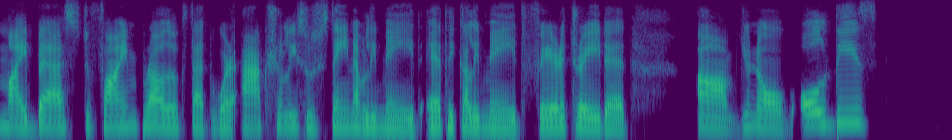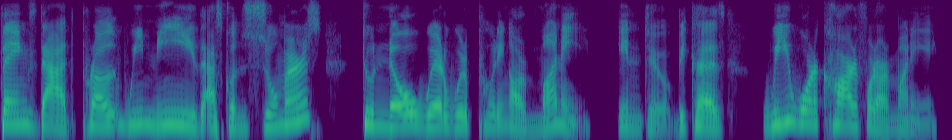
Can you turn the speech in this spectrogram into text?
my best to find products that were actually sustainably made, ethically made, fair traded. Um, you know, all these things that pro- we need as consumers to know where we're putting our money into because we work hard for our money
